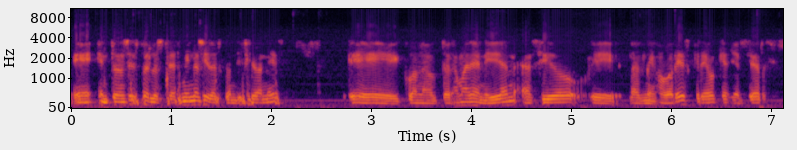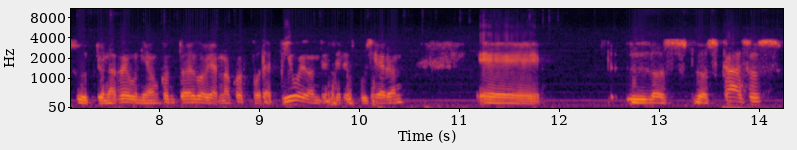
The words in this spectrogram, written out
Eh, entonces, pues los términos y las condiciones eh, con la doctora María Nidian han sido las mejores. Creo que ayer se surgió una reunión con todo el gobierno corporativo y donde se les pusieron los, los casos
